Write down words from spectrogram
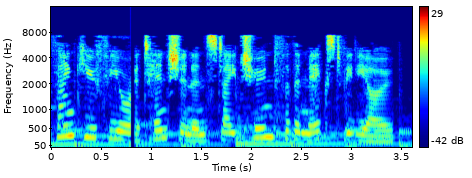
Thank you for your attention and stay tuned for the next video.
